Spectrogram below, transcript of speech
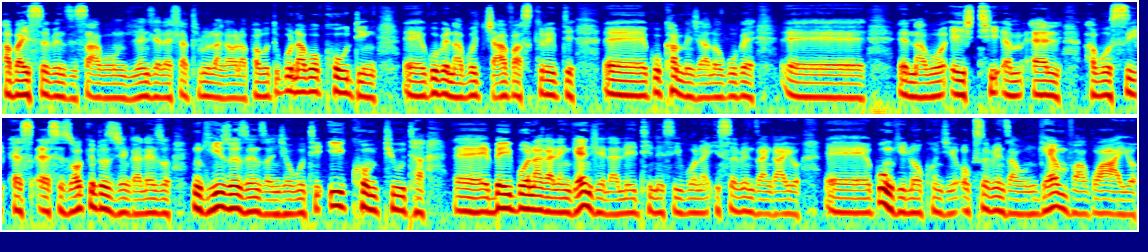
abayisebenzisako ngendlela ehlathulula ngayo lapha ukuthi kunabo coding eh kube nabo javascript eh kukhambe njalo kube eh nabo HTML abo CSS zonke into ezinjengalezo. Ngizo ezenza nje ukuthi i-computer eh beyibonakale ngendlela lethi nesiyibona isebenza ngayo eh kungilokho nje okusebenza ngemva kwayo.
